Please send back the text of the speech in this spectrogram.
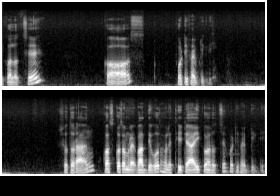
ইকুয়াল হচ্ছে কস ফোর্টি ফাইভ ডিগ্রি সুতরাং কস কস আমরা বাদ দিব, তাহলে থিটা ইকুয়াল হচ্ছে ফোর্টি ফাইভ ডিগ্রি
